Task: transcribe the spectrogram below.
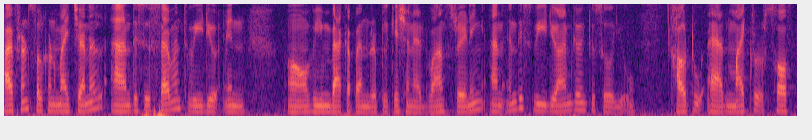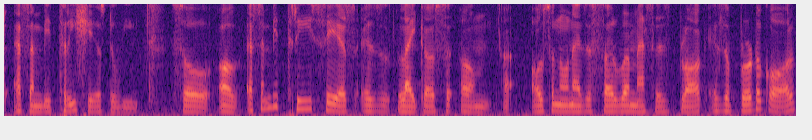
Hi friends, welcome to my channel and this is seventh video in uh, Veeam backup and replication advanced training and in this video I'm going to show you how to add Microsoft SMB3 shares to Veeam. So uh, SMB3 shares is like a um, uh, also known as a server message block is a protocol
